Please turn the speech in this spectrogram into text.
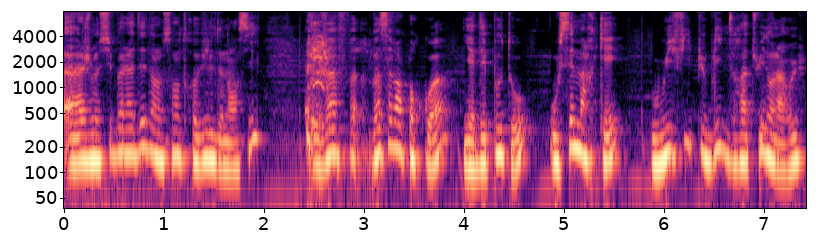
euh, je me suis baladé dans le centre-ville de Nancy et va, savoir pourquoi, il y a des poteaux où c'est marqué Wi-Fi public gratuit dans la rue.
